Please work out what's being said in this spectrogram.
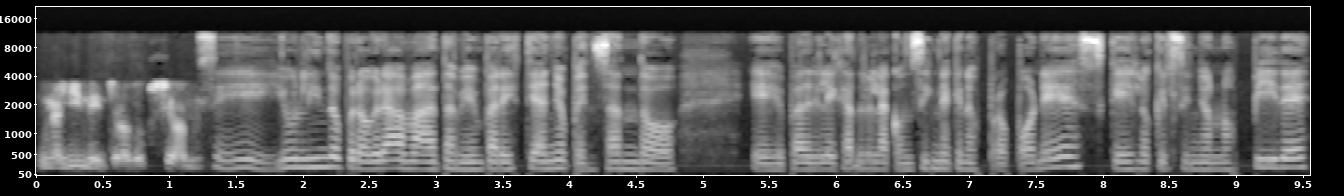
una linda introducción. Sí, y un lindo programa también para este año pensando eh, Padre Alejandro, la consigna que nos propones, qué es lo que el Señor nos pide.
